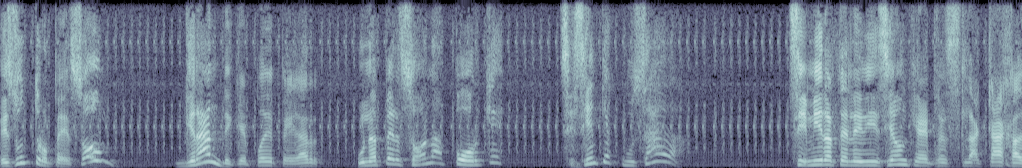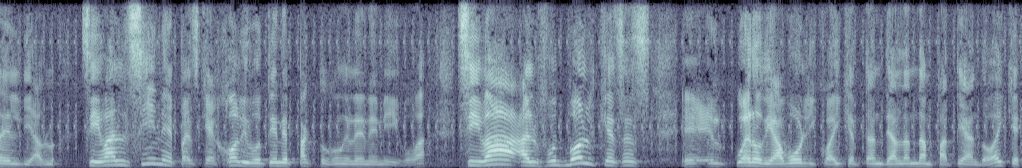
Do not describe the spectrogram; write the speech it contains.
Es un tropezón grande que puede pegar una persona porque se siente acusada. Si mira televisión, que es pues, la caja del diablo. Si va al cine, pues que Hollywood tiene pacto con el enemigo. Si va al fútbol, que ese es eh, el cuero diabólico ahí que andan, andan pateando. Ay, que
